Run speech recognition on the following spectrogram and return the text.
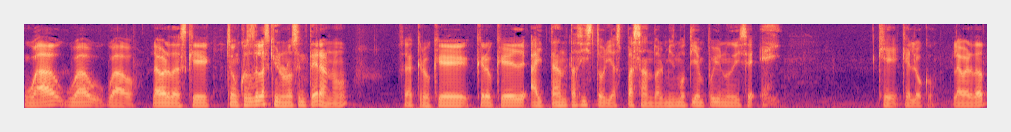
Wow, wow, wow. La verdad es que son cosas de las que uno no se entera, ¿no? O sea, creo que, creo que hay tantas historias pasando al mismo tiempo y uno dice, hey, qué, qué loco. La verdad,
